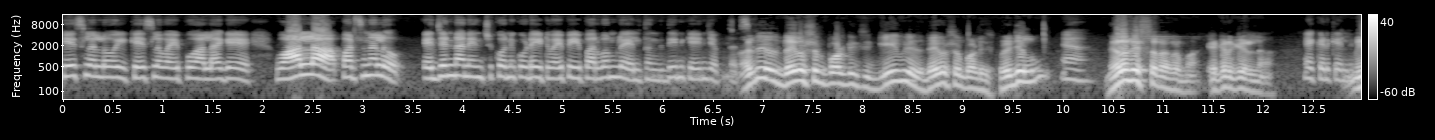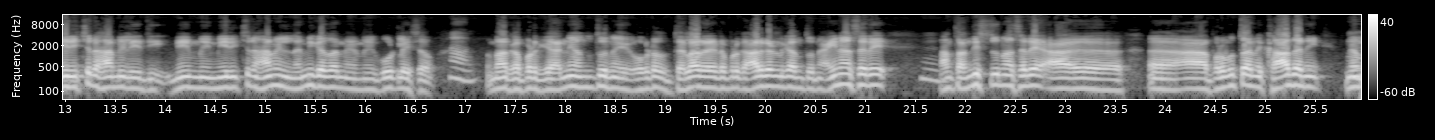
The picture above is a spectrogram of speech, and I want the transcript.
కేసులలో ఈ కేసుల వైపు అలాగే వాళ్ళ పర్సనల్ ఎజెండాని ఎంచుకొని కూడా ఇటువైపు ఈ పర్వంలో వెళ్తుంది. దీనికి ఏం చెప్తారు? అదే diversion politics game diversion politics ప్రజలు నిలదీస్తున్నారమ్మా. ఎక్కడికి వెళ్ళినా ఎక్కడికి వెళ్ళి మీరు ఇచ్చిన హామీలు ఇది. మేము మీ- మీరు ఇచ్చిన హామీలు నమ్మి కదా మేము మేము ఓట్లు వేసాం. మాకు అప్పటికి అన్నీ అందుతున్నాయి. ఒకటో తెల్లారేటప్పటికి ఆరు గంటలకి అందుతున్నాయి. అయినా సరే అంత అందిస్తున్నా సరే ఆ ప్రభుత్వాన్ని కాదని మేము.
